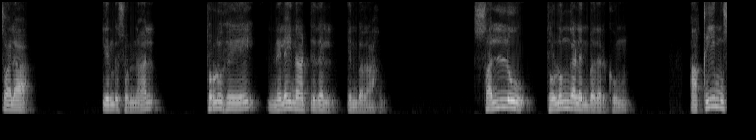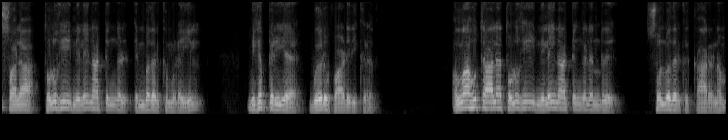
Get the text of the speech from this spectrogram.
சலா என்று சொன்னால் தொழுகையை நிலைநாட்டுதல் என்பதாகும். சல்லு தொழுங்கள் என்பதற்கும் அகீமுசலா தொழுகையை நிலைநாட்டுங்கள் என்பதற்கும் இடையில் மிகப்பெரிய வேறுபாடு இருக்கிறது. அல்லாஹு தாலா தொழுகையை நிலைநாட்டுங்கள் என்று சொல்வதற்கு காரணம்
